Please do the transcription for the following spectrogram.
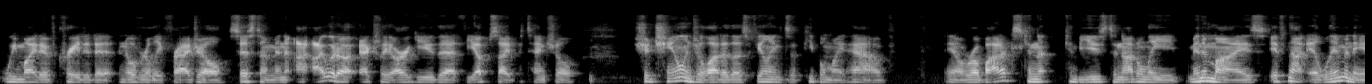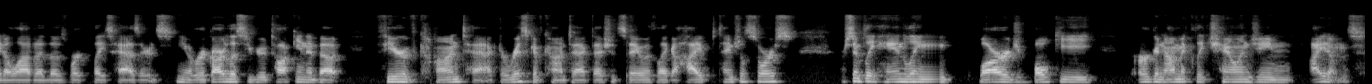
we might have created a, an overly fragile system, and I, I would uh, actually argue that the upside potential should challenge a lot of those feelings that people might have you know robotics can can be used to not only minimize if not eliminate a lot of those workplace hazards you know regardless if you're talking about fear of contact or risk of contact i should say with like a high potential source or simply handling large bulky ergonomically challenging items.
